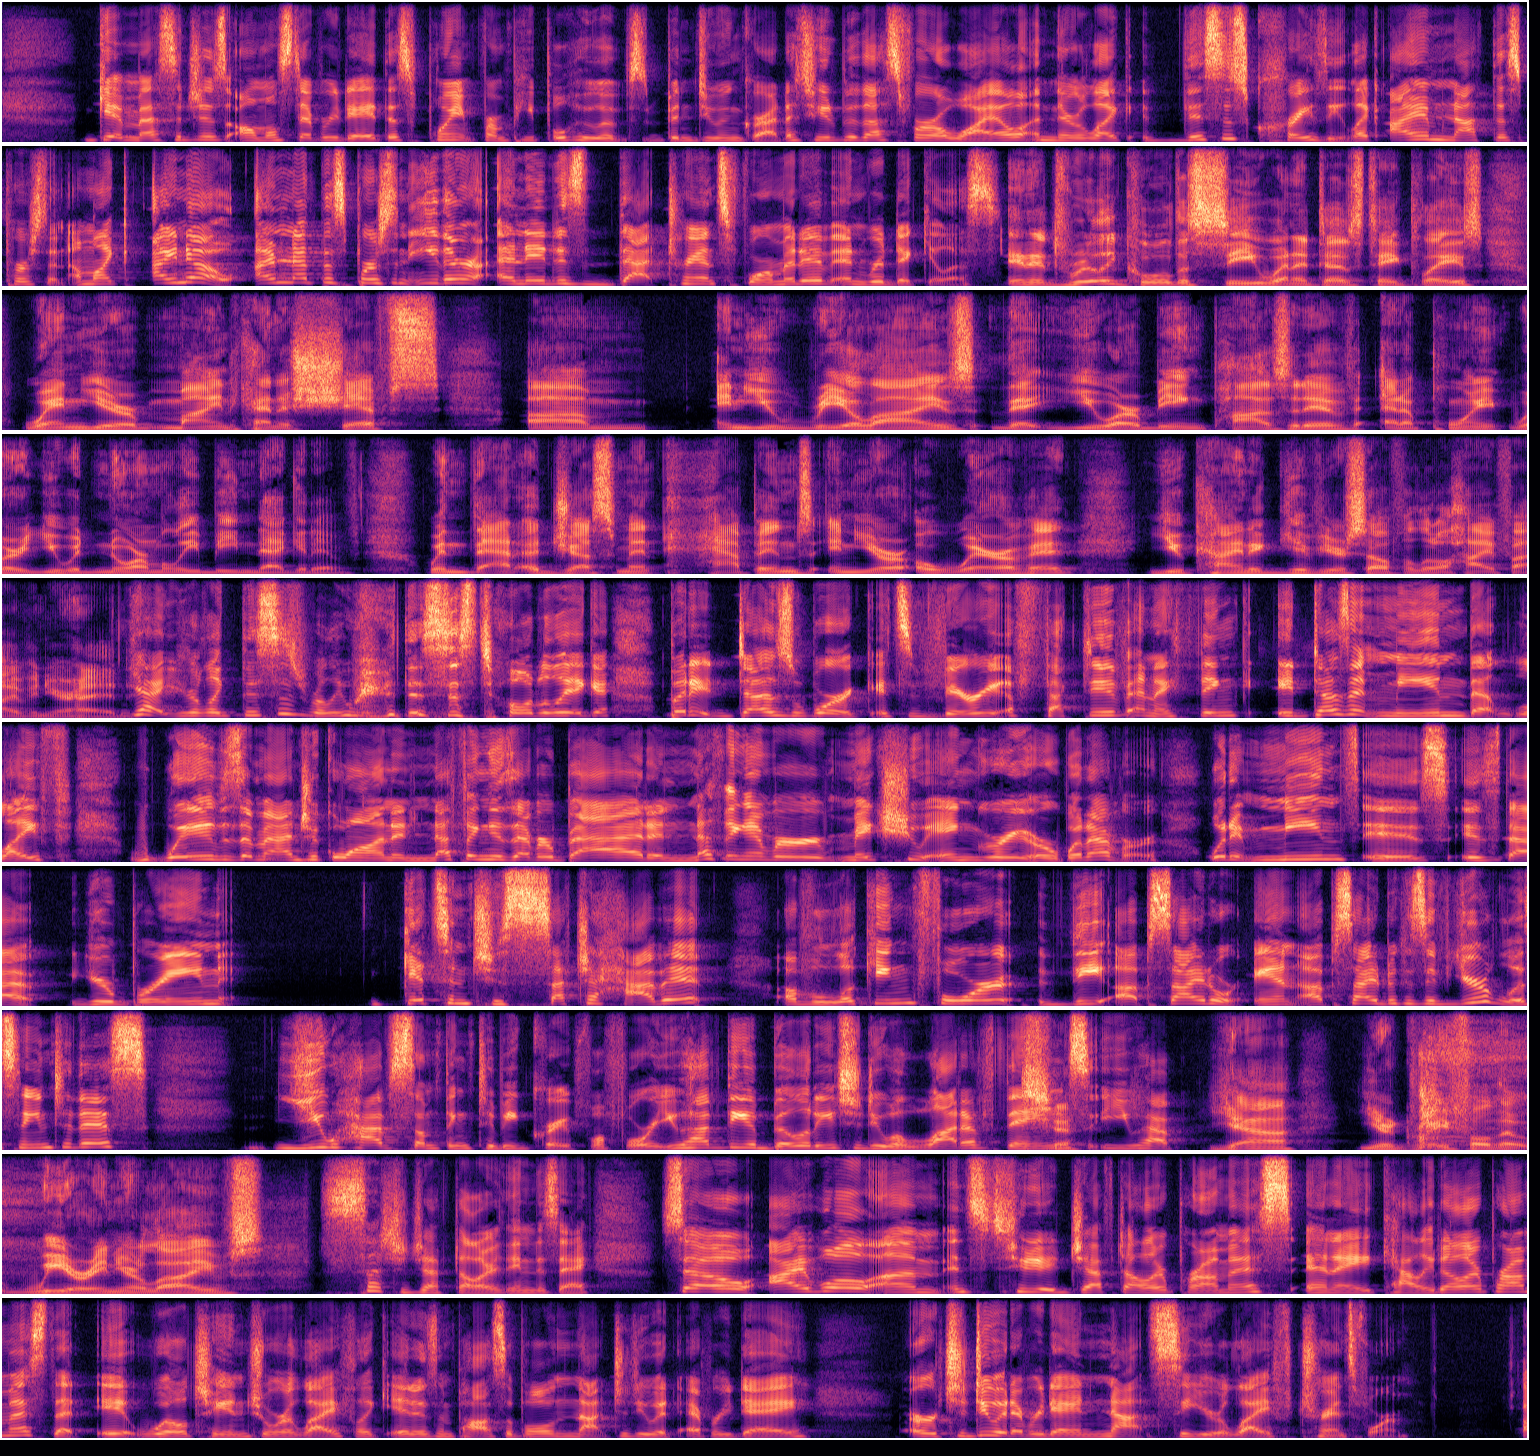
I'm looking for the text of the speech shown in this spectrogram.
get messages almost every day at this point from people who have been doing gratitude with us for a while. And they're like, this is crazy. Like, I am not this person. I'm like, I know I'm not this person either. And it is that transformative and ridiculous. And it's really cool to see when it does take place, when your mind kind of shifts um, and you realize that you are being positive at a point where you would normally be negative. When that adjustment happens and you're aware of it, you kind of give yourself a little high five in your head. Yeah, you're like, this is really weird. This is totally again, but it does work. It's very effective. And I think it doesn't mean that life waves a magic wand and nothing is ever bad and nothing ever makes you angry or whatever. What it means is, is that your brain gets into such a habit of looking for the upside or an upside because if you're listening to this, you have something to be grateful for. You have the ability to do a lot of things. You have Yeah, you're grateful that we are in your lives. such a Jeff Dollar thing to say. So I will um, institute a Jeff Dollar promise and a Callie Dollar promise that it will change your life. Like it is impossible not to do it every day or to do it every day and not see your life transform.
